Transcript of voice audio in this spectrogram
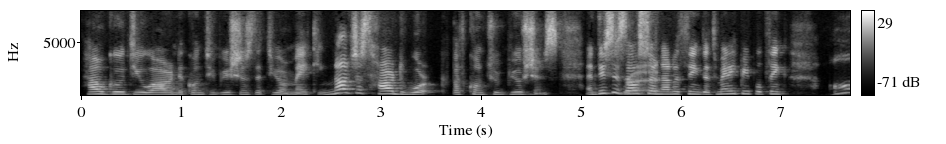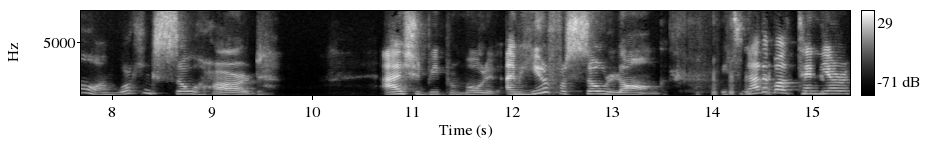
how good you are and the contributions that you are making not just hard work but contributions and this is right. also another thing that many people think oh i'm working so hard i should be promoted i'm here for so long it's not about tenure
